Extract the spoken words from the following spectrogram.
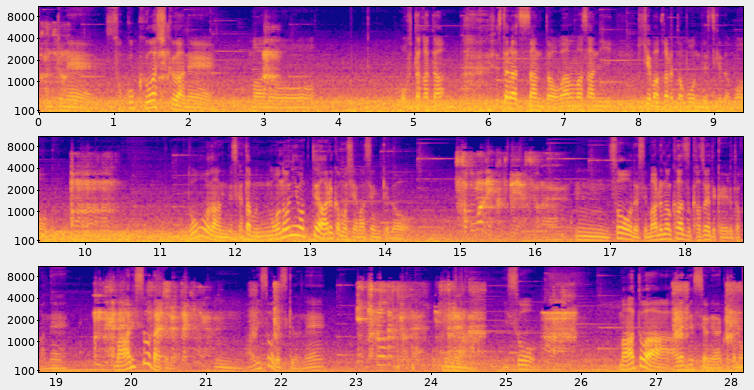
感じほんとねそこ詳しくはね、まあ、あのお二方スタラツさんとワーママさんに聞けば分かると思うんですけどもどうなんですか？多分物によってはあるかもしれませんけど。そこまで行くといいですよね。うんそうですね。丸の数数えてくれるとかね。ねまあありそうだけど。うんありそうですけどね。行きそうですよね。いずれうんいそう。まああとはあれですよね。なんかこの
